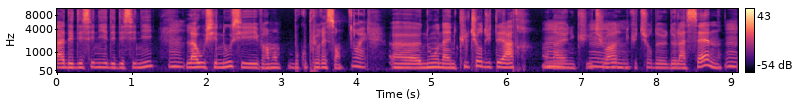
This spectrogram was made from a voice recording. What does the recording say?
a des décennies et des décennies. Mm. Là où chez nous, c'est vraiment beaucoup plus récent. Ouais. Nous, on a une culture du théâtre. On a Mm. une, tu vois, Mm. une culture de, de la scène. Mm,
